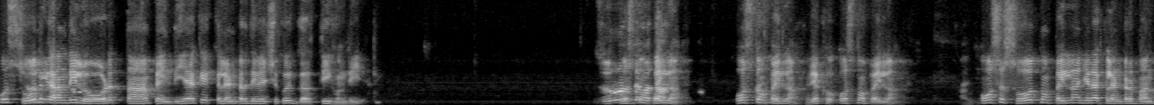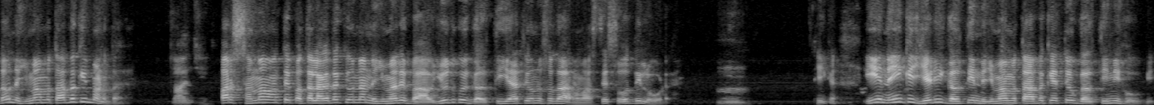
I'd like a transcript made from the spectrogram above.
ਉਹ ਸੋਧ ਕਰਨ ਦੀ ਲੋੜ ਤਾਂ ਪੈਂਦੀ ਹੈ ਕਿ ਕੈਲੰਡਰ ਦੇ ਵਿੱਚ ਕੋਈ ਗਲਤੀ ਹੁੰਦੀ ਹੈ। ਜ਼ਰੂਰਤ ਉਸ ਦੇ ਤੋਂ ਮੁਤਾਬਕ। ਪਹਿਲਾਂ ਉਸ ਤੋਂ ਪਹਿਲਾਂ ਵੇਖੋ ਉਸ ਤੋਂ ਪਹਿਲਾਂ ਉਸ ਸੋਧ ਤੋਂ ਪਹਿਲਾਂ ਜਿਹੜਾ ਕੈਲੰਡਰ ਬਣਦਾ ਉਹ ਨਿਯਮਾਂ ਮੁਤਾਬਕ ਹੀ ਬਣਦਾ ਹੈ। ਹਾਂਜੀ। ਪਰ ਸਮਾਂ ਆਉਣ ਤੇ ਪਤਾ ਲੱਗਦਾ ਕਿ ਉਹਨਾਂ ਨਿਯਮਾਂ ਦੇ ਬਾਵਜੂਦ ਕੋਈ ਗਲਤੀ ਹੈ ਤੇ ਉਹਨੂੰ ਸੁਧਾਰਨ ਵਾਸਤੇ ਸੋਧ ਦੀ ਲੋੜ ਹੈ। ਹੂੰ। ਠੀਕ ਹੈ? ਇਹ ਨਹੀਂ ਕਿ ਜਿਹੜੀ ਗਲਤੀ ਨਿਯਮਾਂ ਮੁਤਾਬਕ ਹੈ ਤੇ ਉਹ ਗਲਤੀ ਨਹੀਂ ਹੋਊਗੀ।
